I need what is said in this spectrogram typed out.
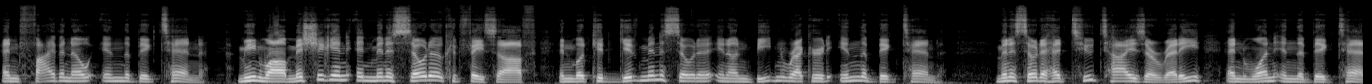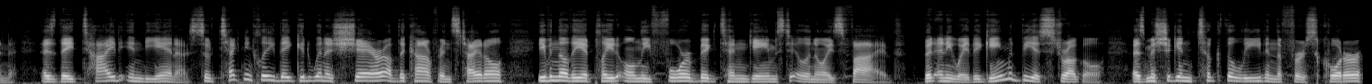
and 5 0 in the Big Ten. Meanwhile, Michigan and Minnesota could face off in what could give Minnesota an unbeaten record in the Big Ten. Minnesota had two ties already and one in the Big Ten, as they tied Indiana, so technically they could win a share of the conference title, even though they had played only four Big Ten games to Illinois' five. But anyway, the game would be a struggle, as Michigan took the lead in the first quarter,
